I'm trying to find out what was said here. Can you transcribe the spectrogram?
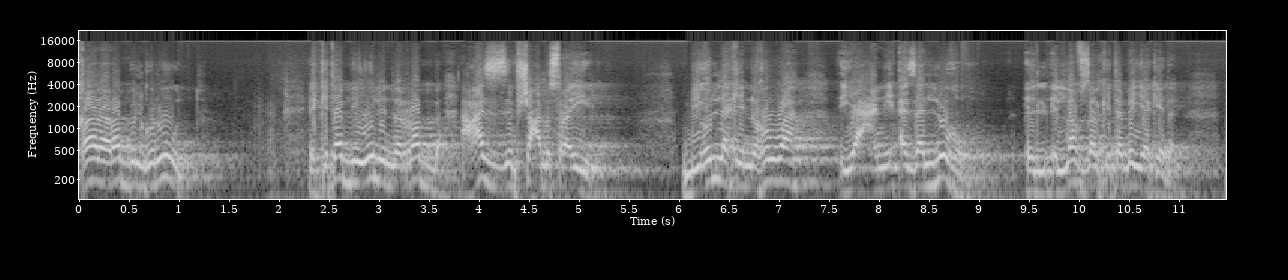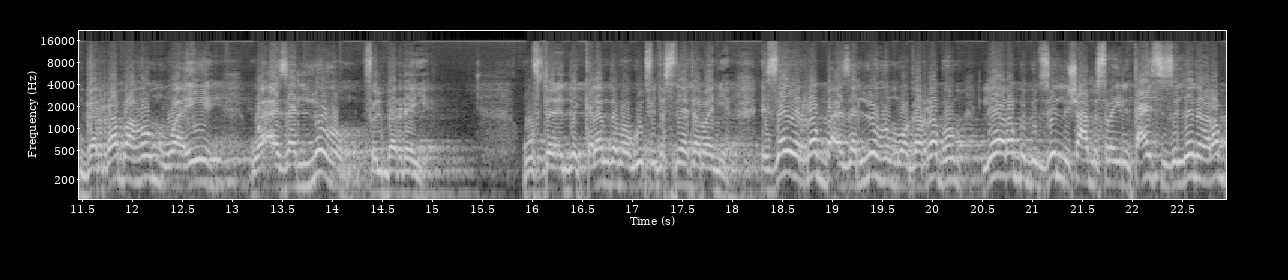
قال رب الجنود. الكتاب بيقول إن الرب عذب شعب إسرائيل. بيقول لك إن هو يعني أذلهم. اللفظة الكتابية كده. جربهم وإيه؟ وأذلهم في البرية. والكلام ده موجود في تسنية 8 إزاي الرب أذلهم وجربهم؟ ليه يا رب بتذل شعب إسرائيل؟ أنت عايز تذلنا يا رب؟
